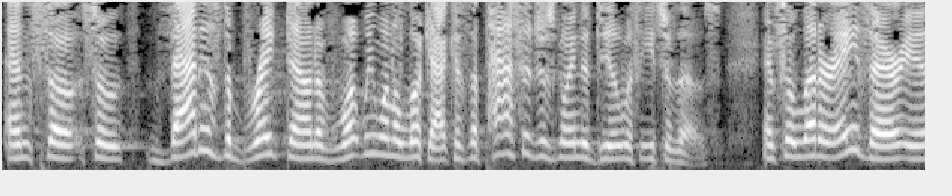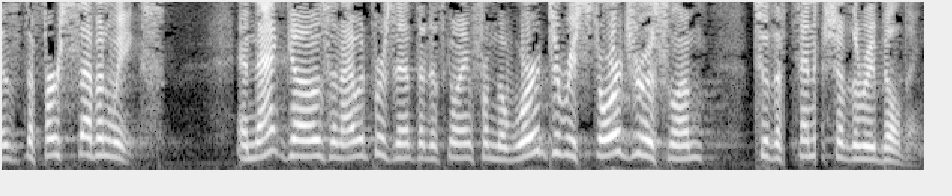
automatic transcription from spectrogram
And so, so that is the breakdown of what we want to look at because the passage is going to deal with each of those. And so letter A there is the first seven weeks. And that goes, and I would present that it's going from the word to restore Jerusalem to the finish of the rebuilding.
